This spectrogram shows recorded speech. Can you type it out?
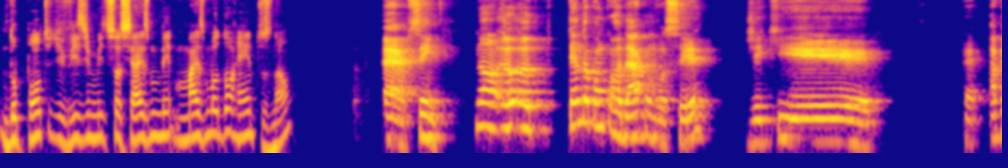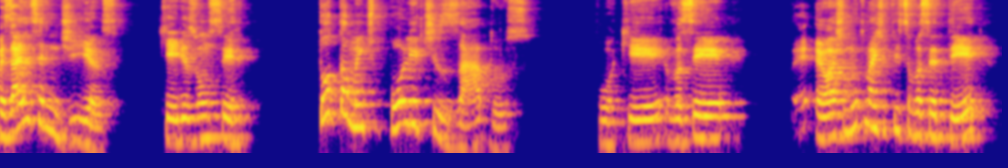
do ponto de vista de mídias sociais mais modorrentos, não? É, sim. Não, eu, eu tendo a concordar com você de que, é, apesar de serem dias que eles vão ser totalmente politizados, porque você. Eu acho muito mais difícil você ter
